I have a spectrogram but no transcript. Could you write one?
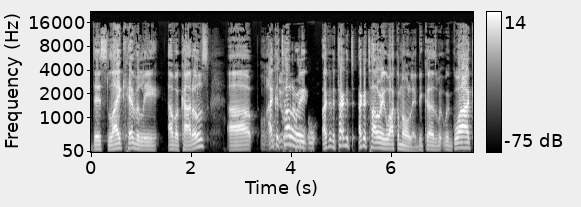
dislike heavily avocados. Uh, well, I could tolerate. It. I could, I could I could tolerate guacamole because with, with, guac,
